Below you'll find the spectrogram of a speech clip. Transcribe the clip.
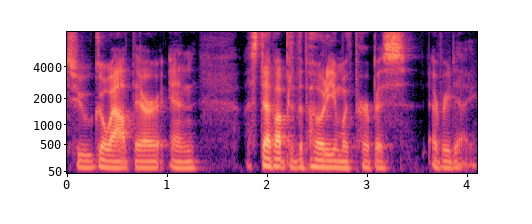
to go out there and step up to the podium with purpose every day.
